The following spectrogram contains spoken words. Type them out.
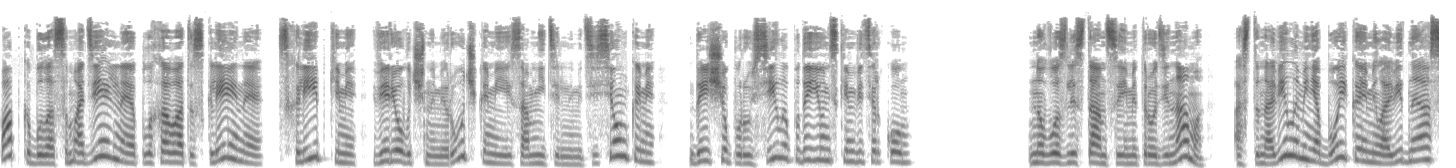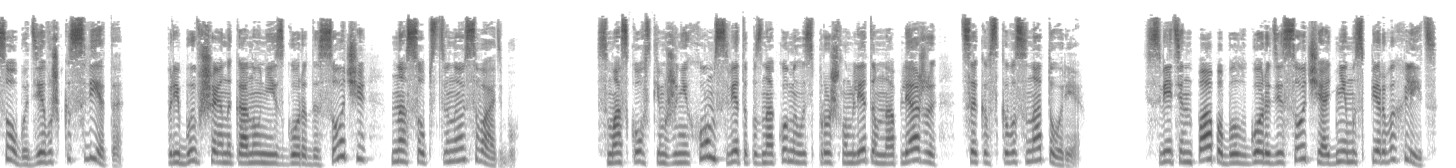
Папка была самодельная, плоховато склеенная, с хлипкими, веревочными ручками и сомнительными тесемками, да еще порусила под июньским ветерком. Но возле станции метро «Динамо» остановила меня бойкая миловидная особа, девушка Света, прибывшая накануне из города Сочи на собственную свадьбу. С московским женихом Света познакомилась прошлым летом на пляже Цековского санатория. Светин папа был в городе Сочи одним из первых лиц,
